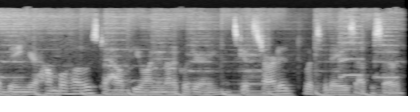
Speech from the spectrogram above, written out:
of being your humble host to help you on your medical journey. Let's get started with today's episode.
